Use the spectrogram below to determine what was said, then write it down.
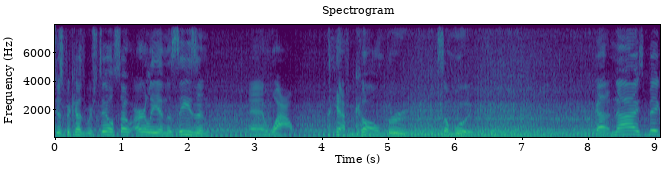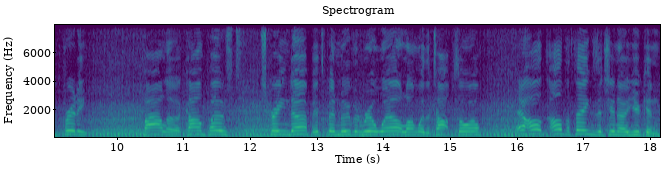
just because we're still so early in the season and wow, they have gone through some wood. Got a nice, big, pretty pile of compost screened up. It's been moving real well along with the topsoil. All, all the things that you know you can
